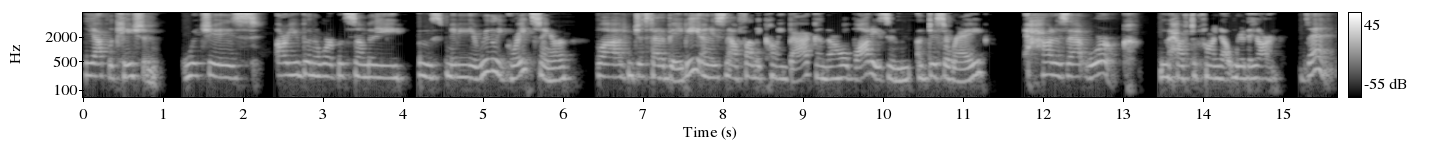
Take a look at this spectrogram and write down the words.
the application, which is are you going to work with somebody who's maybe a really great singer, but who just had a baby and is now finally coming back and their whole body's in a disarray? How does that work? You have to find out where they are then.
